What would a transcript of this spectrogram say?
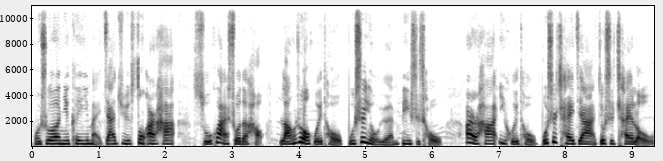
我说你可以买家具送二哈。俗话说得好，狼若回头，不是有缘必是仇。二哈一回头，不是拆家就是拆楼。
